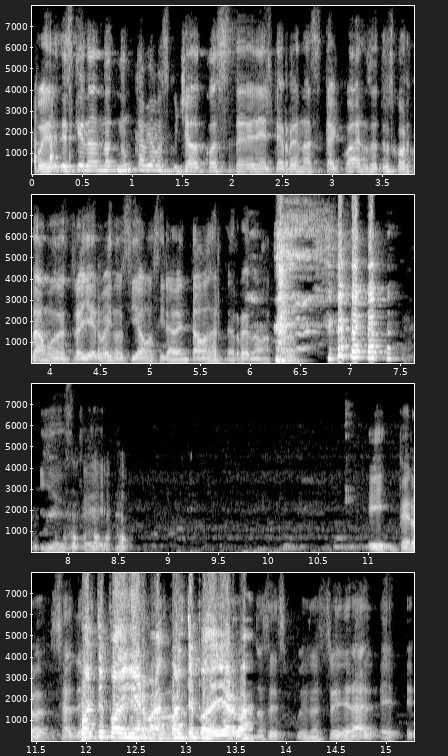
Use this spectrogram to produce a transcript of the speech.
pues es que no, no- nunca habíamos escuchado cosas en el terreno así tal cual. Nosotros cortábamos nuestra hierba y nos íbamos y la aventamos al terreno, me acuerdo. Y este. Y, pero, ¿Cuál tipo de hierba? ¿Cuál tipo de hierba? Entonces, pues nuestra idea era eh, eh,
